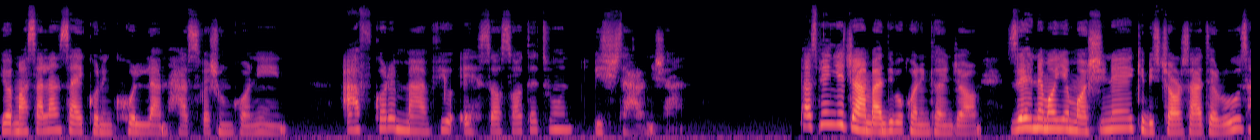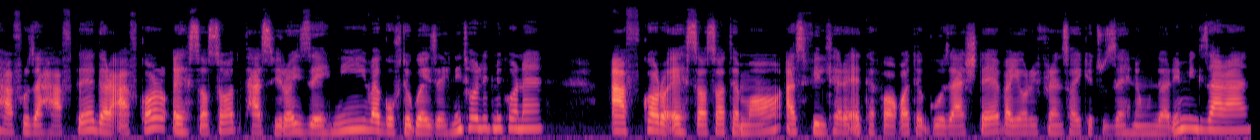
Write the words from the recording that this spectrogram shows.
یا مثلا سعی کنین کلا حذفشون کنین افکار منفی و احساساتتون بیشتر میشن. پس بیاین یه جنبندی بکنیم تا اینجا. ذهن ما یه ماشینه که 24 ساعت روز هفت روز هفته داره افکار احساسات تصویرهای ذهنی و گفتگوهای ذهنی تولید می‌کنه. افکار و احساسات ما از فیلتر اتفاقات گذشته و یا ریفرنس هایی که تو ذهنمون داریم میگذرن.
